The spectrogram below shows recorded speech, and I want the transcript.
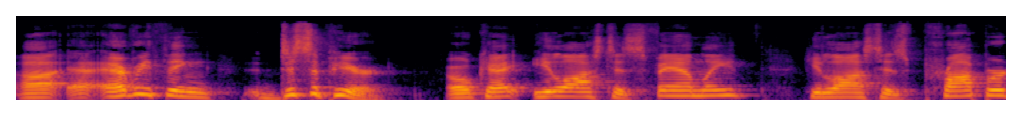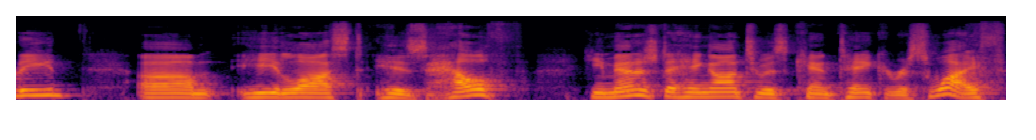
Uh, everything disappeared. Okay, he lost his family, he lost his property, um, he lost his health. He managed to hang on to his cantankerous wife,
